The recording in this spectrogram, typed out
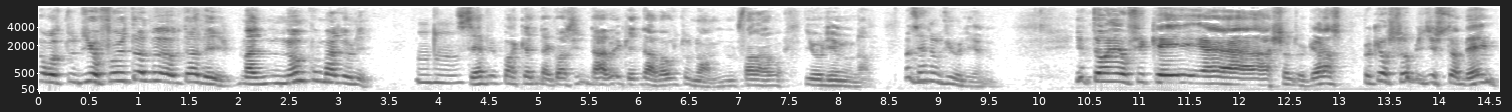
outro dia, foi outra, outra vez, mas não com Maduri. Uhum. Sempre com aquele negócio que dava, que dava outro nome, não falava violino não. Mas era um violino. Então eu fiquei é, achando graça, porque eu soube disso também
